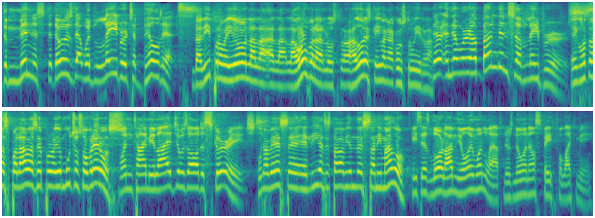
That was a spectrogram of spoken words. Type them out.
the minister, those that would labor to build it. David proveyó la, la, la, la obra, los trabajadores que iban a construirla. There, and there were abundance of laborers. En otras palabras, Él proveyó muchos obreros. One time Elijah was all discouraged. Una vez eh, Elías estaba bien desanimado. He says, Lord, I'm the only one left. There's no one else faithful like me.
